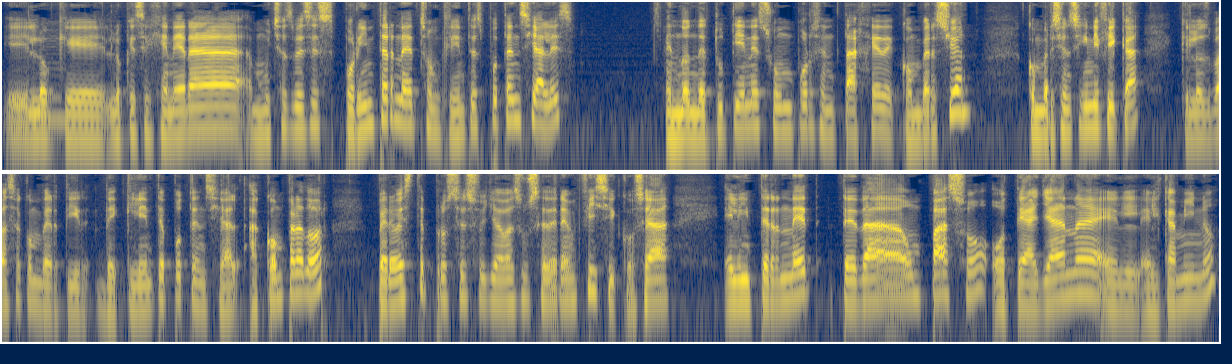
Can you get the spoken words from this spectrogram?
eh, lo, Mm. que, lo que se genera muchas veces por internet son clientes potenciales en donde tú tienes un porcentaje de conversión. Conversión significa que los vas a convertir de cliente potencial a comprador, pero este proceso ya va a suceder en físico. O sea, el Internet te da un paso o te allana el, el camino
